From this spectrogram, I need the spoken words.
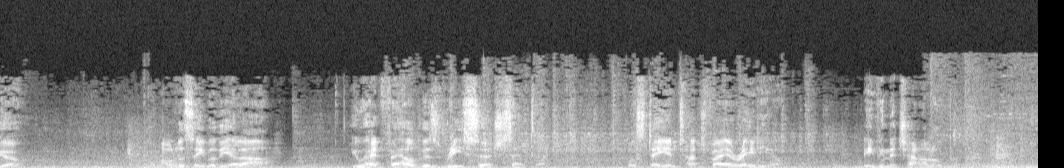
Go. I'll disable the alarm. You head for Helga's research center. We'll stay in touch via radio, leaving the channel open.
